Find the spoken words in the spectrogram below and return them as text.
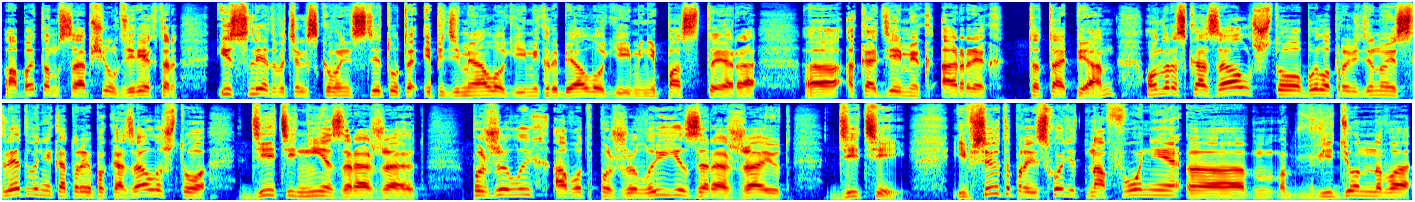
Об этом сообщил директор исследовательского института эпидемиологии и микробиологии имени Пастера, э, академик Арек Татопян. Он рассказал, что было проведено исследование, которое показало, что дети не заражают пожилых, а вот пожилые заражают детей. И все это происходит на фоне э, введенного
